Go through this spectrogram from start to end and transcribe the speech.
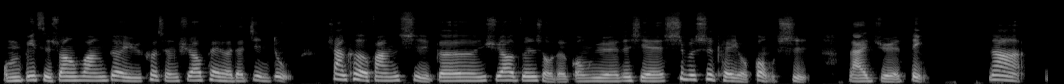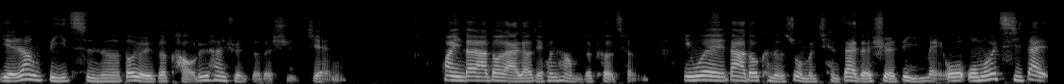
我们彼此双方对于课程需要配合的进度、上课方式跟需要遵守的公约这些，是不是可以有共识来决定？那。也让彼此呢都有一个考虑和选择的时间。欢迎大家都来了解看看我们的课程，因为大家都可能是我们潜在的学弟妹，我我们会期待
